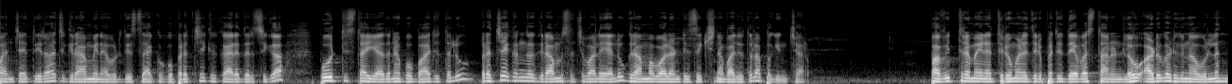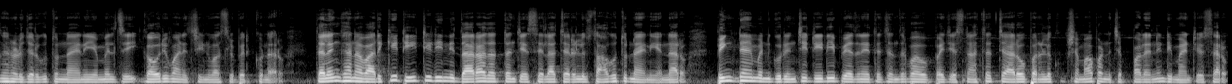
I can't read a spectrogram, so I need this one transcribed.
పంచాయతీరాజ్ గ్రామీణాభివృద్ధి శాఖకు ప్రత్యేక కార్యదర్శిగా పూర్తిస్థాయి అదనపు బాధ్యతలు ప్రత్యేకంగా గ్రామ సచివాలయాలు గ్రామ వాలంటీ శిక్షణ బాధ్యతలు అప్పగించారు. పవిత్రమైన తిరుమల తిరుపతి దేవస్థానంలో అడుగడుగున ఉల్లంఘనలు జరుగుతున్నాయని ఎమ్మెల్సీ గౌరివాణి శ్రీనివాసులు పేర్కొన్నారు. తెలంగాణ వారికి టీటీడీని దారాదత్తం చేసేలా చర్యలు సాగుతున్నాయని అన్నారు. పింక్ డైమండ్ గురించి టీడీపీ అధినేత చంద్రబాబుపై చేసిన అసత్య ఆరోపణలకు క్షమాపణ చెప్పాలని డిమాండ్ చేశారు.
